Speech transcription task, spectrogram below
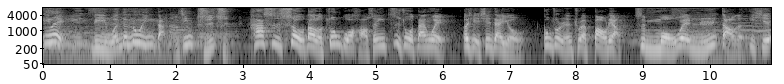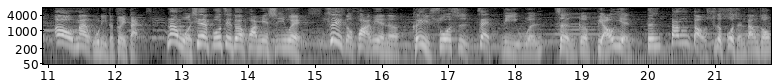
因为李玟的录音档已经直指。他是受到了中国好声音制作单位，而且现在有工作人员出来爆料，是某位女导的一些傲慢无礼的对待。那我现在播这段画面，是因为这个画面呢，可以说是在李玟整个表演跟当导师的过程当中，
